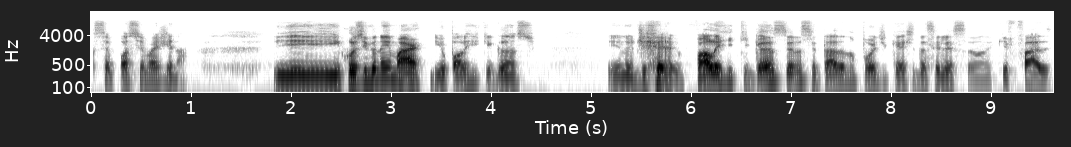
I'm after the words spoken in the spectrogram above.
que você possa imaginar. E inclusive o Neymar e o Paulo Henrique Ganso. E no dia, Paulo Henrique Ganso sendo citado no podcast da seleção, né? Que fase.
